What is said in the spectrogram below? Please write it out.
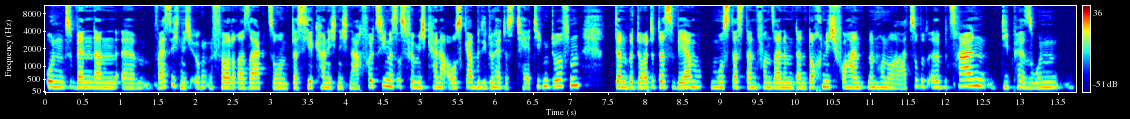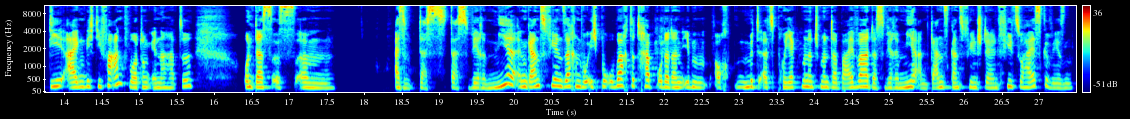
Und wenn dann, ähm, weiß ich nicht, irgendein Förderer sagt, so, das hier kann ich nicht nachvollziehen, das ist für mich keine Ausgabe, die du hättest tätigen dürfen, dann bedeutet das, wer muss das dann von seinem dann doch nicht vorhandenen Honorar zu be äh, bezahlen? Die Person, die eigentlich die Verantwortung innehatte. Und das ist, ähm, also das, das wäre mir in ganz vielen Sachen, wo ich beobachtet habe oder dann eben auch mit als Projektmanagement dabei war, das wäre mir an ganz, ganz vielen Stellen viel zu heiß gewesen.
